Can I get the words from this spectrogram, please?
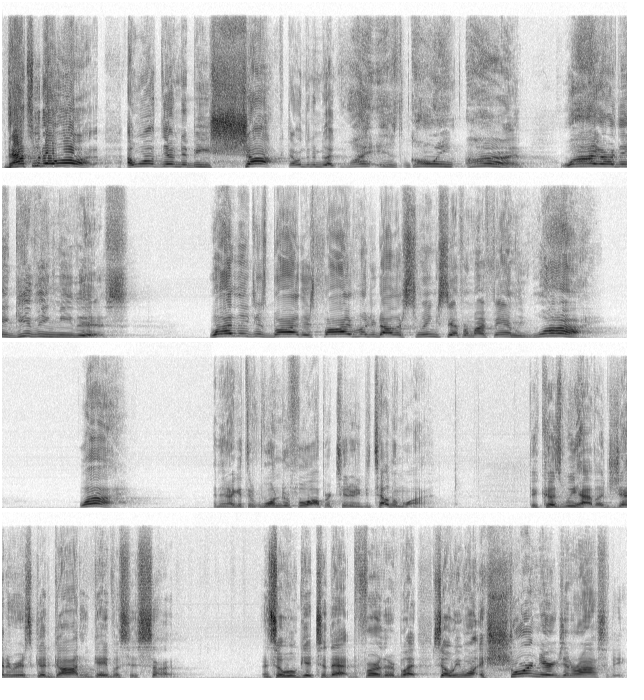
That's what I want. I want them to be shocked. I want them to be like, what is going on? Why are they giving me this? Why did they just buy this $500 swing set for my family? Why? Why? And then I get the wonderful opportunity to tell them why. Because we have a generous, good God who gave us his son. And so we'll get to that further. But so we want extraordinary generosity.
